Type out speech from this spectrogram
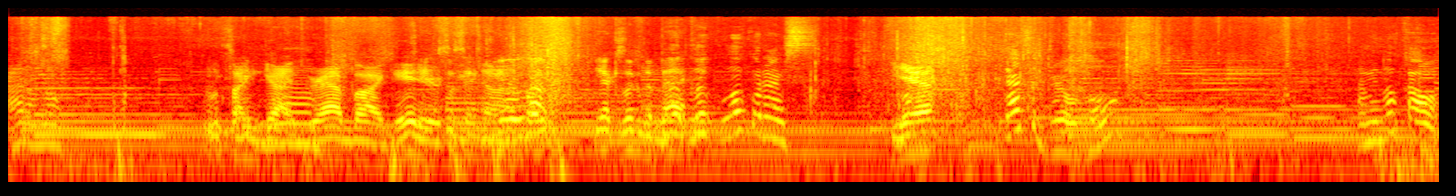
I don't know. Looks like you got grabbed by a gator. or something. Look, look, Yeah, because look at the look, look, look what I'm, Yeah. that's a drill hole. I mean, look how,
